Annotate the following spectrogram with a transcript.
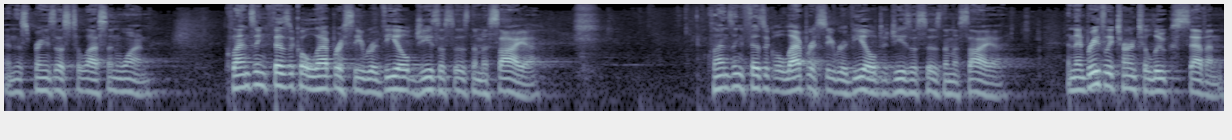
And this brings us to lesson one. Cleansing physical leprosy revealed Jesus as the Messiah. Cleansing physical leprosy revealed Jesus as the Messiah. And then briefly turn to Luke 7.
